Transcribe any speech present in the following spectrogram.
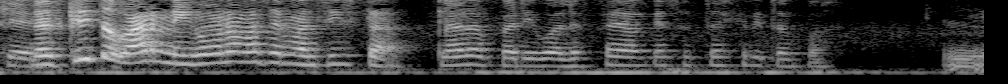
¿Qué? Lo ha escrito Barney, ¿cómo no va a ser machista? Claro, pero igual es feo que eso esté escrito, pues. Mm,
